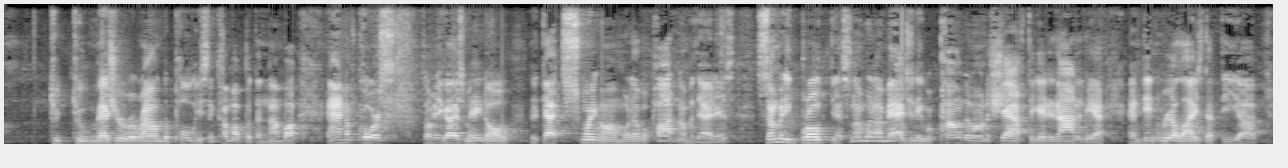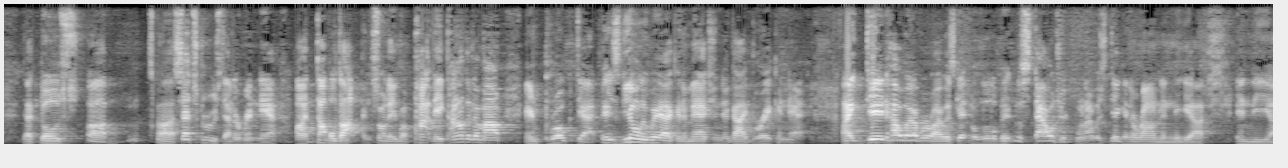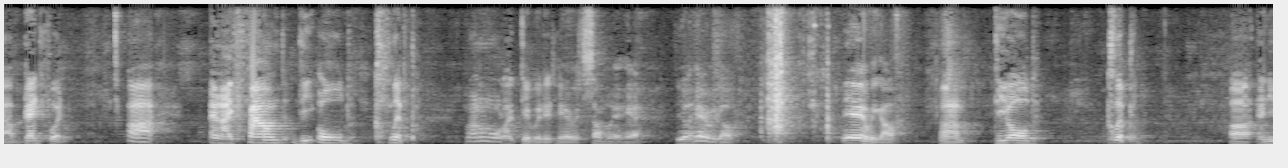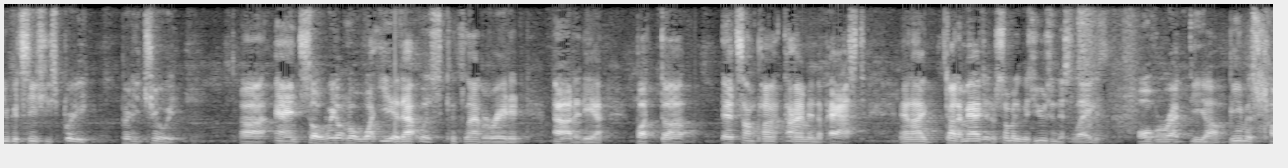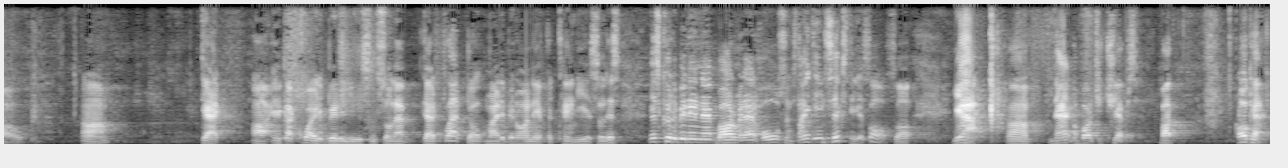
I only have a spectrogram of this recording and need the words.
to, to measure around the pulleys and come up with a number. And of course, some of you guys may know that that swing arm, whatever part number that is, somebody broke this, and I'm going to imagine they were pounding on the shaft to get it out of there and didn't realize that the uh, that those uh, uh, set screws that are in there are doubled up, and so they were they pounded them out and broke that. It's the only way I can imagine the guy breaking that. I did, however, I was getting a little bit nostalgic when I was digging around in the uh, in the uh, bedfoot, uh, and I found the old clip I don't know what I did with it here. It's somewhere here. Here we go. There we go. Um, the old clip. Uh, and you can see she's pretty, pretty chewy. Uh, and so we don't know what year that was collaborated out of there, but uh, at some point time in the past. And I got to imagine if somebody was using this leg over at the uh, Bemis show, um, that uh, it got quite a bit of use, and so that, that flat belt might have been on there for 10 years. So this this could have been in that bottom of that hole since 1960 or so. So, yeah, uh, that and a bunch of chips. But, okay.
